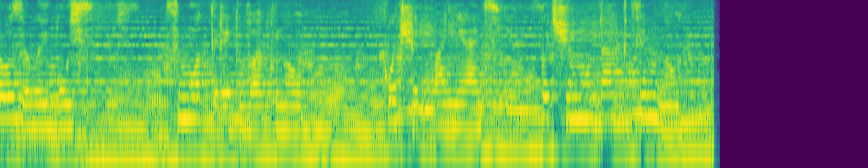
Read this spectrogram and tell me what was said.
розовый гусь смотрит в окно, хочет понять, почему так темно.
